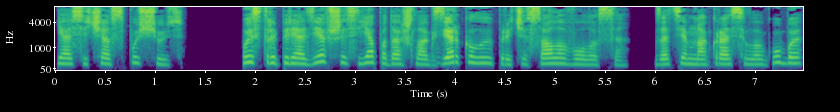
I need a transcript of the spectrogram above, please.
Я сейчас спущусь. Быстро переодевшись, я подошла к зеркалу и причесала волосы. Затем накрасила губы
